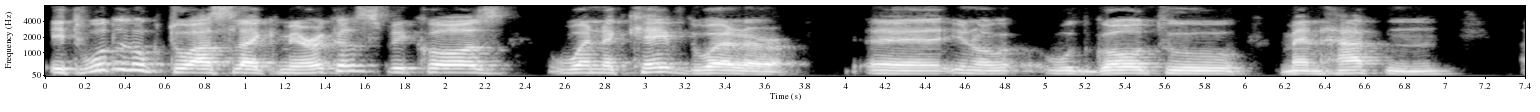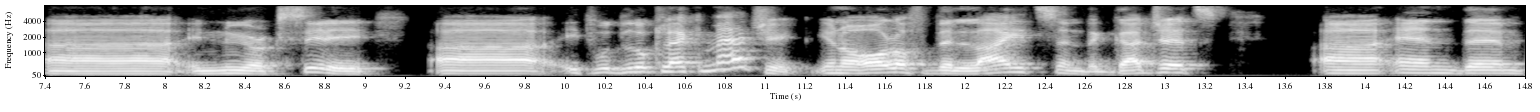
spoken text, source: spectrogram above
it would look to us like miracles because when a cave dweller uh, you know would go to manhattan uh, in new york city uh, it would look like magic you know all of the lights and the gadgets uh, and um,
